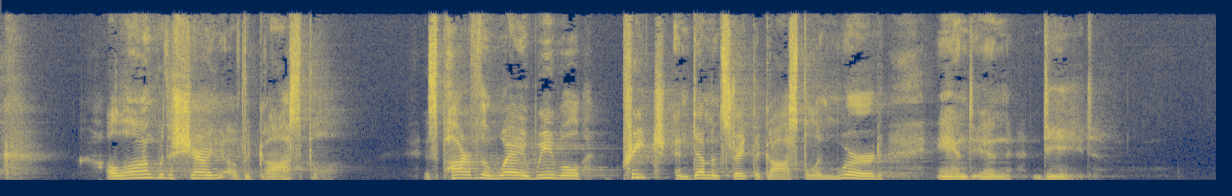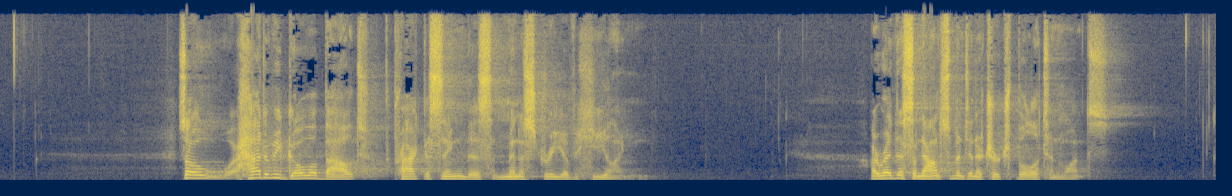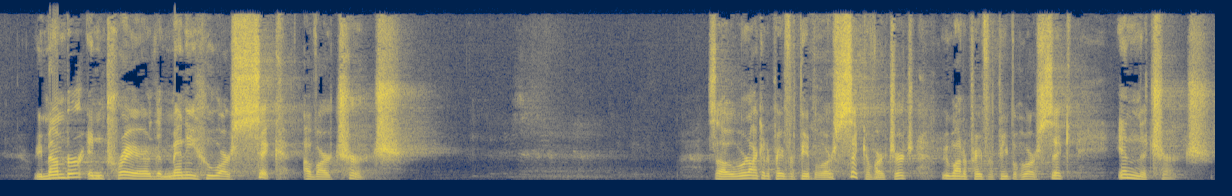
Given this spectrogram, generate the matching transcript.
along with the sharing of the gospel, is part of the way we will preach and demonstrate the gospel in word and in deed. So, how do we go about practicing this ministry of healing? I read this announcement in a church bulletin once. Remember in prayer the many who are sick of our church. So, we're not going to pray for people who are sick of our church. We want to pray for people who are sick in the church.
